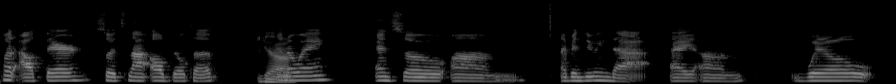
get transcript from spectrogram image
put out there so it's not all built up in a way. And so, um, I've been doing that. I um will.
